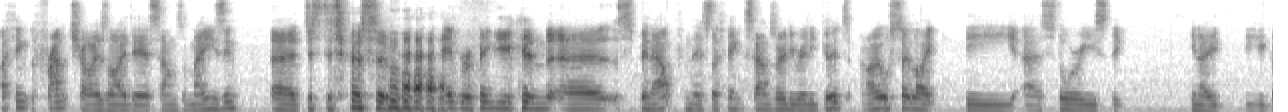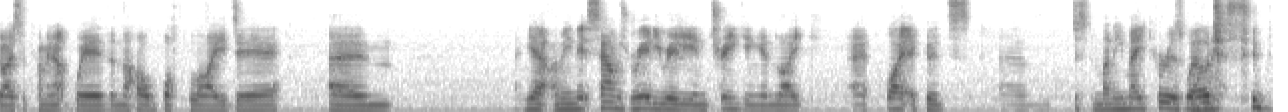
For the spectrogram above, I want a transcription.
I think the franchise idea sounds amazing. Uh, just in terms of everything you can uh, spin out from this, I think sounds really, really good. And I also like the uh, stories that you know that you guys were coming up with, and the whole bottle idea. Um, and yeah, I mean, it sounds really, really intriguing and like uh, quite a good, um, just a money maker as well, Mhm. just in,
